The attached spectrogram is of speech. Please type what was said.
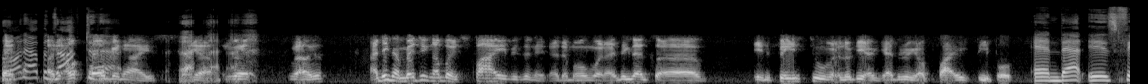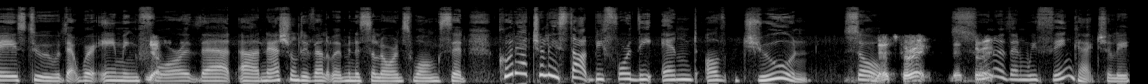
what happens after organized. that? yeah. Well, I think the magic number is five, isn't it, at the moment? I think that's uh, in phase two, we're looking at a gathering of five people. And that is phase two that we're aiming for, yeah. that uh, National Development Minister Lawrence Wong said could actually start before the end of June. So that's correct. That's sooner correct. than we think, actually.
